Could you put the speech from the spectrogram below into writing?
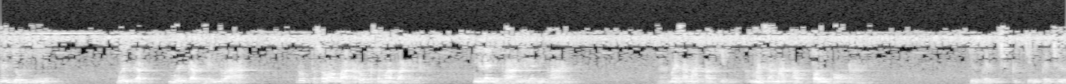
ให้อยู่นี้ เหมือนกับเหมือนกับเห็นว่า รูปปัสมาบัติรูปปัสมาบัตินี่แหละนี่แหละนิพพานนี่แหละนิพพาน ไม่สามารถเอาจิต ไม่สามารถเอาตนออกได้ จึงเป็นจึงเป็นชื่อ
